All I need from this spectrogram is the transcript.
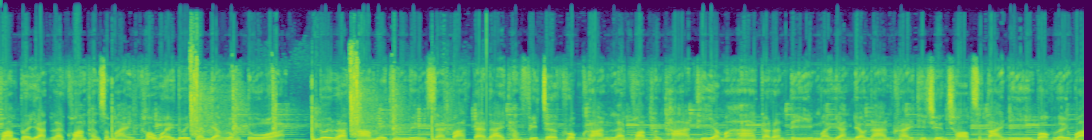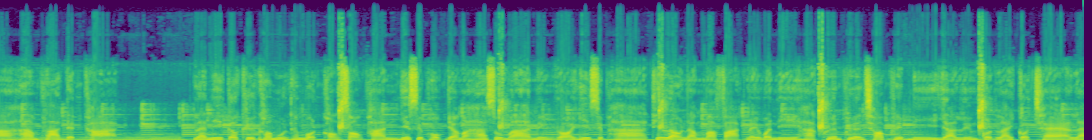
ความประหยัดและความทันสมัยเข้าไว้ด้วยกันอย่างลงตัว ด้วยราคาไม่ถึง 1 0 0 0 0แบาท แต่ได้ทั้งฟีเจอร์ครบครัน และความทนทานที่ Yamaha การันตีมาอย่างยาวนานใครที่ชื่นชอบสไตล์นี้บอกเลยว่าห้ามพลาดเด็ดขาด และนี่ก็คือข้อมูลทั้งหมดของ 2026 Yamaha Suma 125 ที่เรานำมาฝากในวันนี้หากเพื่อนๆ ชอบคลิปนี้อย่าลืมกดไลค์กดแชร์และ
